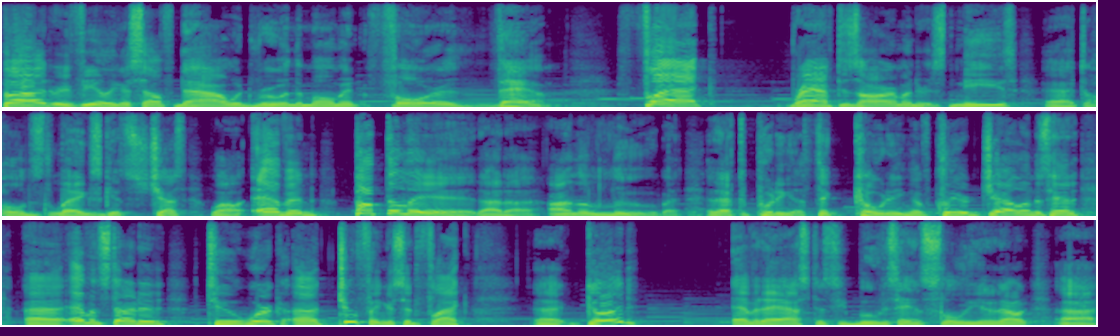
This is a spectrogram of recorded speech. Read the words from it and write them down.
But revealing herself now would ruin the moment for them. Flack wrapped his arm under his knees uh, to hold his legs against his chest, while Evan popped the lid on, a, on the lube. And after putting a thick coating of clear gel on his hand, uh, Evan started to work uh, two fingers in Flack. Uh, good. Evan asked as he moved his hand slowly in and out. Uh,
